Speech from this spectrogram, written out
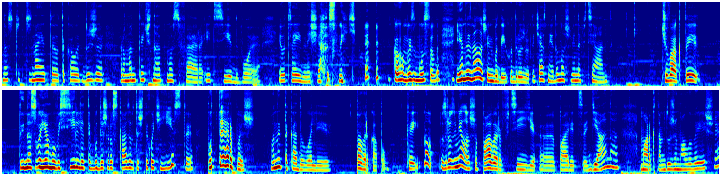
У нас тут, знаєте, така от дуже романтична атмосфера, і ці двоє, і оцей нещасний, якого ми змусили. Я не знала, що він буде їх одружувати. Чесно, я думала, що він офіціант. Чувак, ти. Ти на своєму весіллі ти будеш розказувати, що ти хочеш їсти? Потерпиш. Вони така доволі power couple. Окей? Ну, зрозуміло, що павер в цій е, парі це Діана. Марк там дуже мало вирішує.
